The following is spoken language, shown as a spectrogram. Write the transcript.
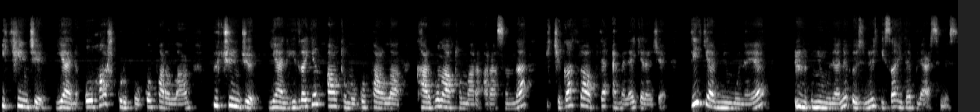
ikinci, yəni OH qrupu qoparılan, üçüncü, yəni hidrogen atomu qoparılan karbon atomları arasında iki qat rabitə əmələ gələcək. Digər nümunəyə nümunəni özünüz izah edə bilərsiniz.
